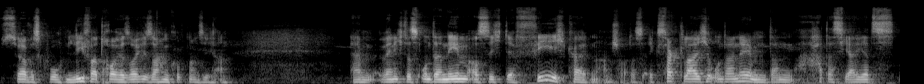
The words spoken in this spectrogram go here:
Servicequoten, Liefertreue, solche Sachen guckt man sich an. Ähm, wenn ich das Unternehmen aus Sicht der Fähigkeiten anschaue, das exakt gleiche Unternehmen, dann hat das ja jetzt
